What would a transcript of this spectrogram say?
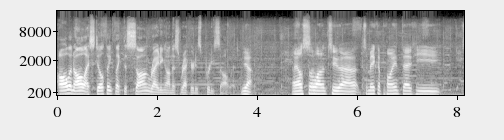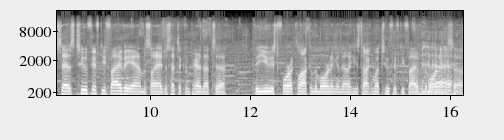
All in all, I still think like the songwriting on this record is pretty solid. Yeah. I also So- wanted to uh, to make a point that he says 2:55 a.m. So I just had to compare that to the used four o'clock in the morning, and now he's talking about 2:55 in the morning. so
